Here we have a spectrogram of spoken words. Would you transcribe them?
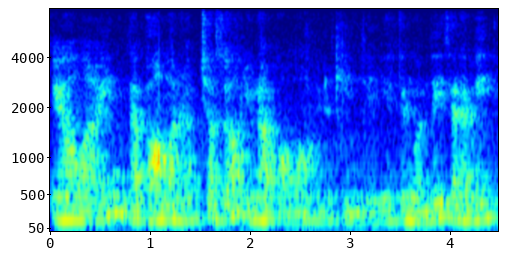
airline, 나 bomber를 합쳐서 Unabomber 이렇게 이제 얘기했던 건데 이 사람이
